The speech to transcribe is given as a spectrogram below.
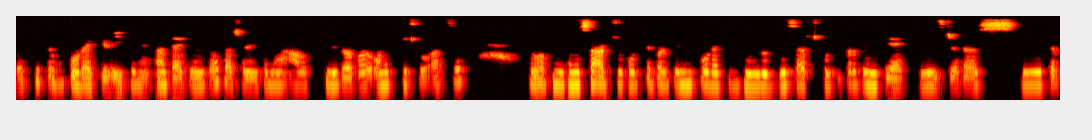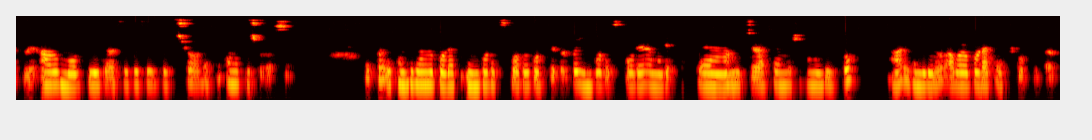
অ্যাক্টিভ এবং প্রোডাক্টের এইখানে টাইটেলটা তাছাড়া এখানে আরও ফিল্টার করার অনেক কিছু আছে। তো আপনি এখানে সার্চও করতে পারবেন প্রোডাক্ট ভেন্ডর দিয়ে সার্চ করতে পারবেন ট্যাগ দিয়ে স্ট্যাটাস দিয়ে, তারপরে আরও মোর শর্ট আছে অনেক কিছু আছে। তারপর এখান থেকে আমরা প্রোডাক্ট ইম্পোর্ট এক্সপোর্টও করতে পারব। ইম্পোর্ট এক্সপোর্টের আমাদের একটা আছে, আমরা সেখানে দেখব। আর এখান থেকে আবারও প্রোডাক্ট অ্যাড করতে পারব।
